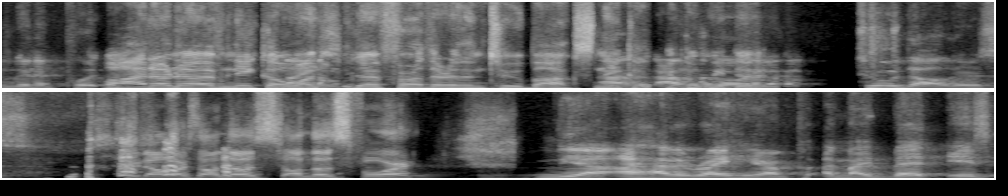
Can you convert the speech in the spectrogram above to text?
I'm gonna put. Well, I don't know if Nico wants to go further than two bucks. Nico, I'm, I'm going, Two dollars. Two dollars on those on those four. Yeah, I have it right here. I'm, my bet is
